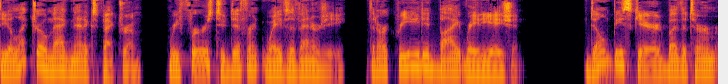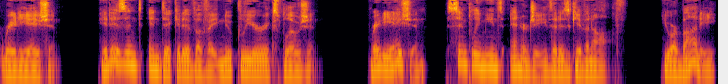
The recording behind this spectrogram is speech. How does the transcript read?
The electromagnetic spectrum refers to different waves of energy that are created by radiation. Don't be scared by the term radiation. It isn't indicative of a nuclear explosion. Radiation simply means energy that is given off. Your body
